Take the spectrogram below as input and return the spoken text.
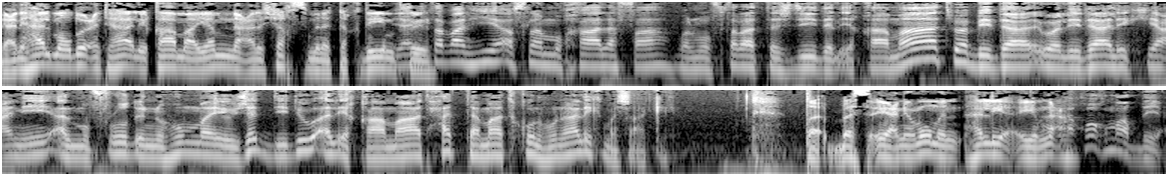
يعني هل موضوع انتهاء الإقامة يمنع الشخص من التقديم يعني في طبعا هي أصلا مخالفة والمفترض تجديد الإقامات ولذلك يعني المفروض أن هم يجددوا الإقامات حتى ما تكون هنالك مشاكل. طيب بس يعني عموما هل يمنعها؟ الحقوق ما تضيع.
